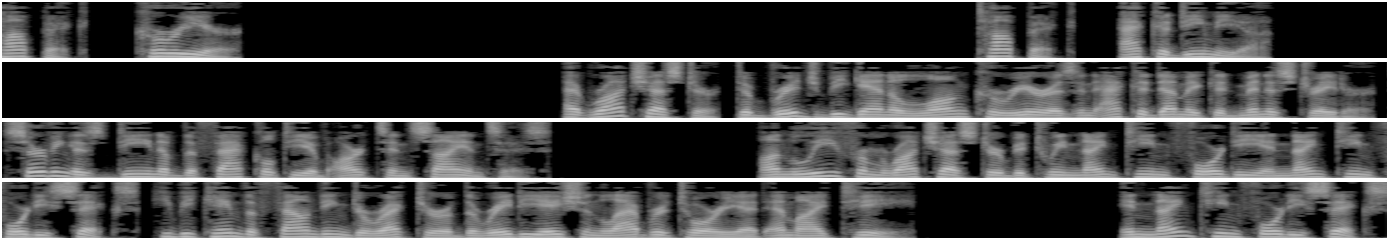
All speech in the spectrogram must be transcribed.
Topic: Career. Topic: Academia. At Rochester, DuBridge began a long career as an academic administrator, serving as Dean of the Faculty of Arts and Sciences. On leave from Rochester between 1940 and 1946, he became the founding director of the Radiation Laboratory at MIT. In 1946,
